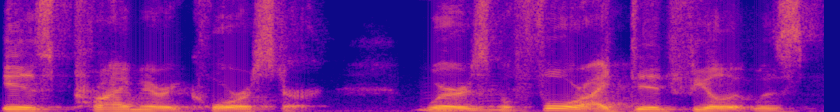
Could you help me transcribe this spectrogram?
is primary chorister. Whereas before, I did feel it was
